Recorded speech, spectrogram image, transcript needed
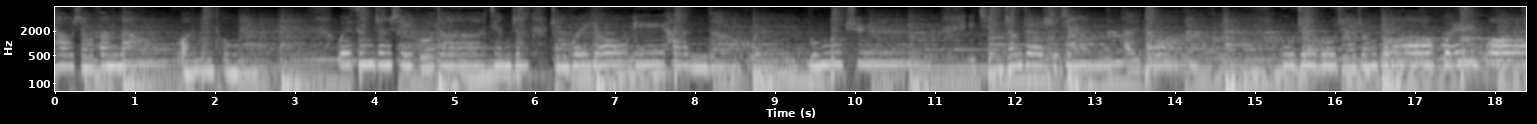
好像返老还童，未曾珍惜过的天真，终会有遗憾的回不去。以前仗着时间太多，不知不觉中过挥霍，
